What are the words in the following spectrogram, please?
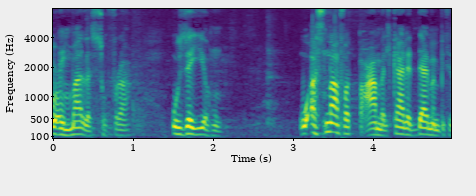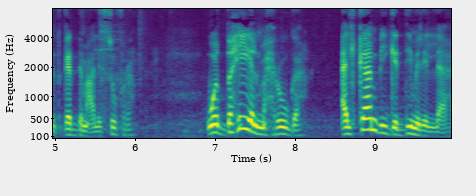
وعمال السفرة وزيهم. وأصناف الطعام اللي كانت دائما بتتقدم على السفرة. والضحية المحروقة اللي كان بيقدمها لله.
